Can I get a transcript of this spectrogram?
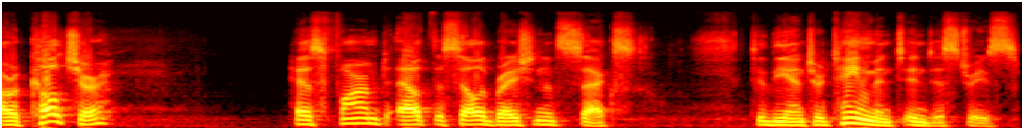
Our culture has farmed out the celebration of sex to the entertainment industries.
